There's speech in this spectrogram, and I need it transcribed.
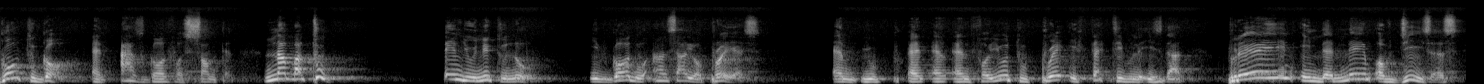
Go to God and ask God for something. Number two, thing you need to know if God will answer your prayers and, you, and, and, and for you to pray effectively is that praying in the name of Jesus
